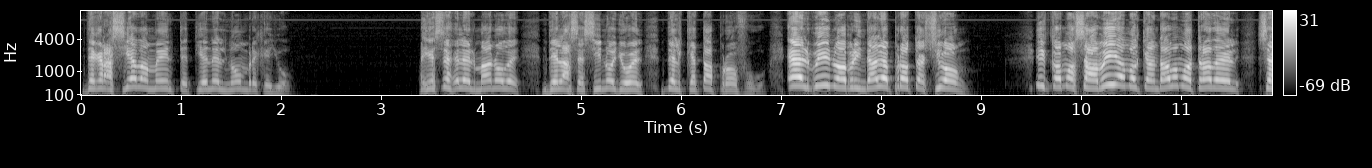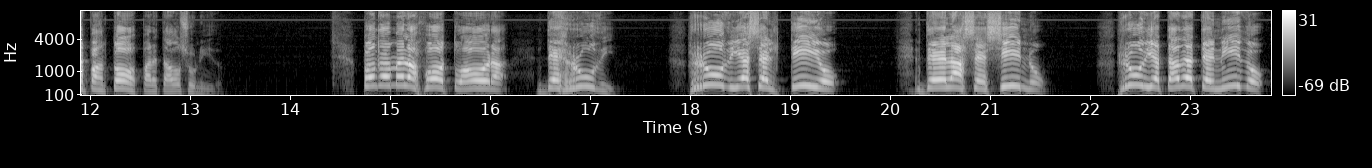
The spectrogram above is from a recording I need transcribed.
Desgraciadamente tiene el nombre que yo. Y ese es el hermano del asesino Joel, del que está prófugo. Él vino a brindarle protección. Y como sabíamos que andábamos atrás de él, se espantó para Estados Unidos. Póngame la foto ahora de Rudy. Rudy es el tío del asesino. Rudy está detenido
